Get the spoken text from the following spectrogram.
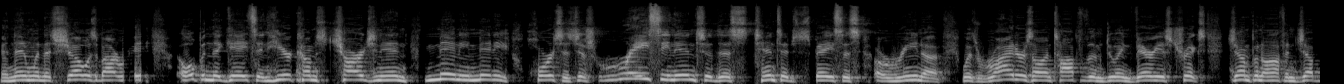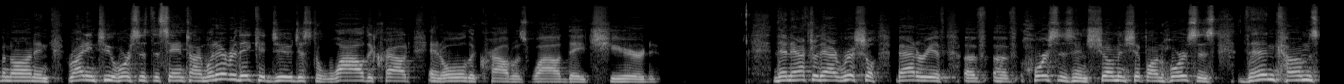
And then when the show was about ready, open the gates and here comes charging in many, many horses just racing into this tented space, this arena with riders on top of them doing various tricks, jumping off and jumping on and riding two horses at the same time, whatever they could do just to wow the crowd. And oh, the crowd was wild. They cheered. Then after that initial battery of, of, of, horses and showmanship on horses, then comes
